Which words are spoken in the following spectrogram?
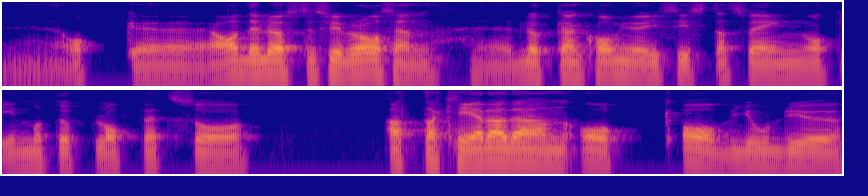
Eh, och eh, ja, det löstes ju bra sen. Luckan kom ju i sista sväng och in mot upploppet så attackerade han och avgjorde ju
